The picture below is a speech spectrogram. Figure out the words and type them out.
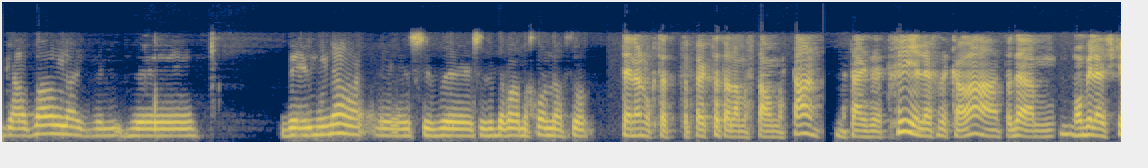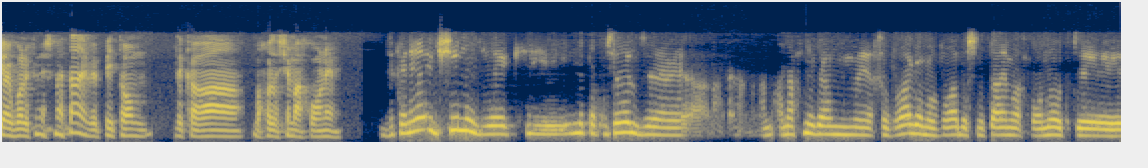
גאווה אולי, ו, ו, ואמונה אה, שזה, שזה דבר נכון לעשות. תן לנו קצת, תספר קצת על המשא ומתן, מתי זה התחיל, איך זה קרה, אתה יודע, מובילאיי השקיעה כבר לפני שנתיים ופתאום זה קרה בחודשים האחרונים. זה כנראה הבשיל לזה, כי אם אתה חושב על זה, אנחנו גם, החברה גם עברה בשנתיים האחרונות אה,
